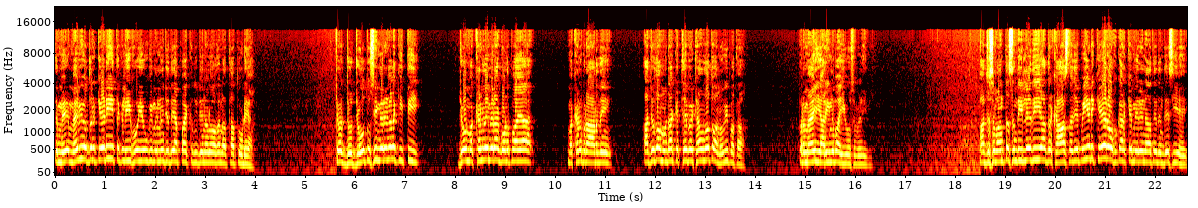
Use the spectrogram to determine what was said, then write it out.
ਤੇ ਮੈਂ ਮੈਂ ਵੀ ਉਦੋਂ ਕਿਹੜੀ ਤਕਲੀਫ ਹੋਈ ਹੋਊਗੀ ਮੈਨੂੰ ਜਦੋਂ ਆਪਾਂ ਇੱਕ ਦੂਜੇ ਨਾਲੋਂ ਆਦਾ ਨਾਤਾ ਤੋੜਿਆ। ਜੋ ਜੋ- ਤੁਸੀਂ ਮੇਰੇ ਨਾਲ ਕੀਤੀ, ਜੋ ਮੱਖਣ ਨੇ ਮੇਰਾ ਗੁਣ ਪਾਇਆ, ਮੱਖਣ ਬਰਾੜ ਨੇ, ਅੱਜ ਉਹਦਾ ਮੁੰਡਾ ਕਿੱਥੇ ਬੈਠਾ ਹੁੰਦਾ ਤੁਹਾਨੂੰ ਵੀ ਪਤਾ। ਪਰ ਮੈਂ ਯਾਰੀ ਨਿਭਾਈ ਉਸ ਵੇਲੇ ਵੀ। ਅੱਜ ਸਵੰਤ ਸੰਦੀਲੇ ਦੀ ਆ ਦਰਖਾਸਤ ਅਜੇ ਪਈ ਜਿਹੜੀ ਕੇਅਰ ਆਫ ਕਰਕੇ ਮੇਰੇ ਨਾਂ ਤੇ ਦਿੰਦੇ ਸੀ ਇਹ।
